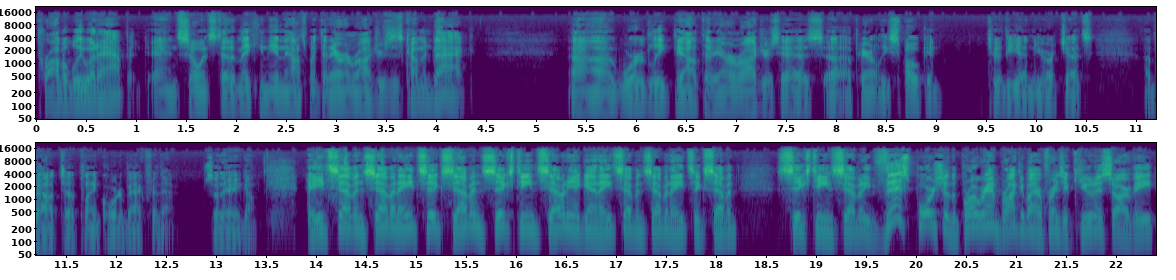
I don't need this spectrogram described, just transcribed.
probably what happened. And so instead of making the announcement that Aaron Rodgers is coming back, uh, word leaked out that Aaron Rodgers has uh, apparently spoken to the uh, New York Jets about uh, playing quarterback for them. So there you go. 877 867 1670. Again, 877 867 1670. This portion of the program brought to you by our friends at Kunes RV.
